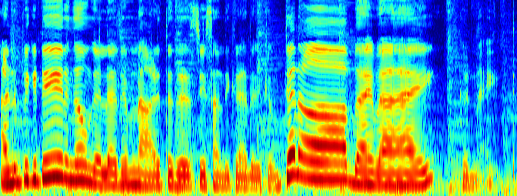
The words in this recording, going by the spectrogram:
அனுப்பிக்கிட்டே இருங்க. உங்கள் எல்லாத்தையும் நான் அடுத்த தேர்ஸ்டே சந்திக்கிறேன். அது வரைக்கும் டடா பை பாய் குட் நைட்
